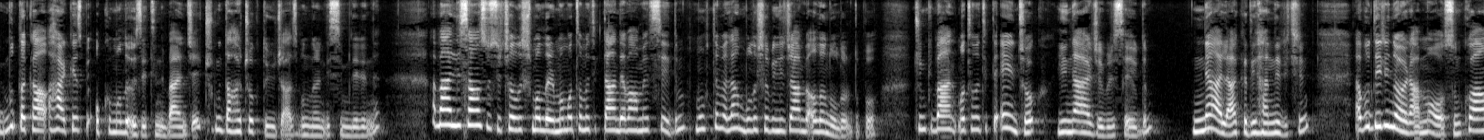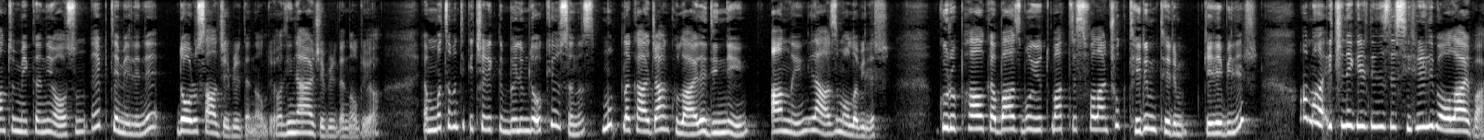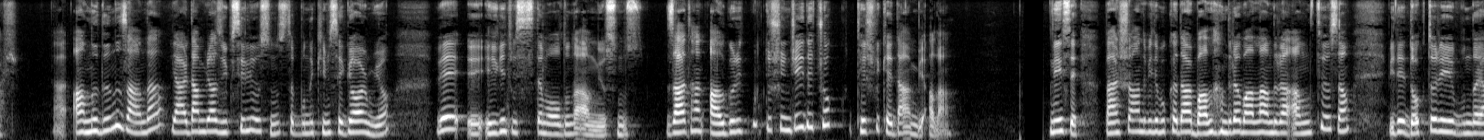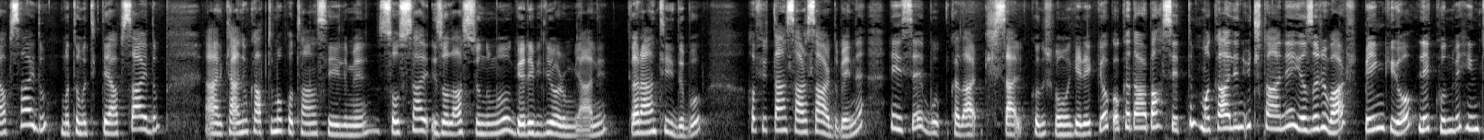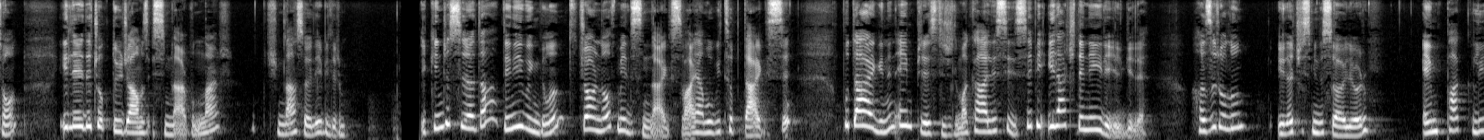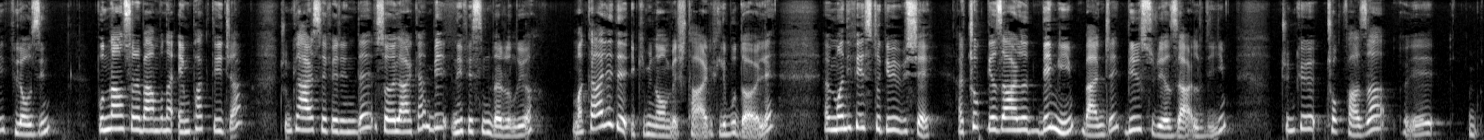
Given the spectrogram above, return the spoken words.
mutlaka herkes bir okumalı özetini bence. Çünkü daha çok duyacağız bunların isimlerini. Ben lisansüstü çalışmalarıma matematikten devam etseydim muhtemelen bulaşabileceğim bir alan olurdu bu. Çünkü ben matematikte en çok lineer cebiri sevdim. Ne alaka diyenler için. Ya bu derin öğrenme olsun, kuantum mekaniği olsun hep temelini doğrusal cebirden alıyor, lineer cebirden alıyor. Yani matematik içerikli bölümde okuyorsanız mutlaka can kulağıyla dinleyin, anlayın lazım olabilir. Grup, halka, baz, boyut, matris falan çok terim terim gelebilir. Ama içine girdiğinizde sihirli bir olay var. Yani anladığınız anda yerden biraz yükseliyorsunuz. Tabi bunu kimse görmüyor. Ve e, ilginç bir sistem olduğunu anlıyorsunuz. Zaten algoritmik düşünceyi de çok teşvik eden bir alan. Neyse ben şu anda bile bu kadar ballandıra ballandıra anlatıyorsam bir de doktorayı bunda yapsaydım, matematikte yapsaydım yani kendim kaptırma potansiyelimi, sosyal izolasyonumu görebiliyorum yani. Garantiydi bu. Hafiften sarsardı beni. Neyse bu kadar kişisel konuşmama gerek yok. O kadar bahsettim. Makalenin 3 tane yazarı var. Bengio, Lekun ve Hinton. İleride çok duyacağımız isimler bunlar. Şimdiden söyleyebilirim. İkinci sırada The New England Journal of Medicine dergisi var. Yani bu bir tıp dergisi. Bu derginin en prestijli makalesi ise bir ilaç deneyiyle ilgili. Hazır olun, ilaç ismini söylüyorum. Empagliflozin. Bundan sonra ben buna empak diyeceğim. Çünkü her seferinde söylerken bir nefesim daralıyor. Makale de 2015 tarihli, bu da öyle. Manifesto gibi bir şey. Yani çok yazarlı demeyeyim bence, bir sürü yazarlı diyeyim. Çünkü çok fazla böyle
